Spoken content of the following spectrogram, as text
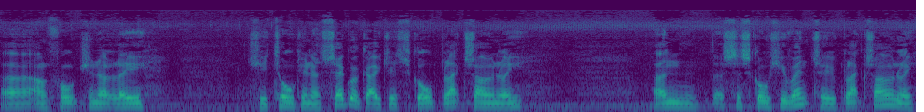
Uh, unfortunately, she taught in a segregated school, blacks only, and that's the school she went to, blacks only.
